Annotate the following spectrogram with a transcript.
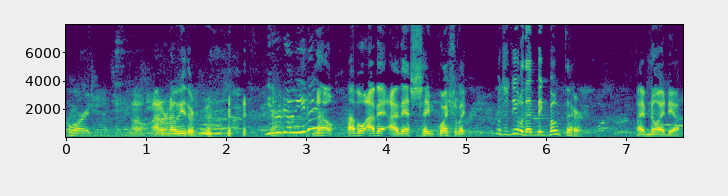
Ford? Oh, I don't know either. you don't know either? No, I've, I've, I've asked the same question. Like, what's the deal with that big boat there? I have no idea.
